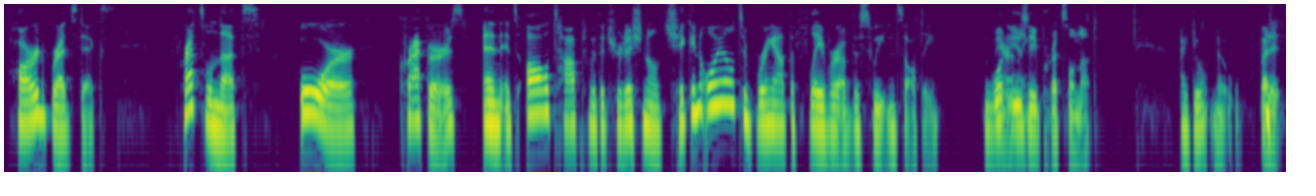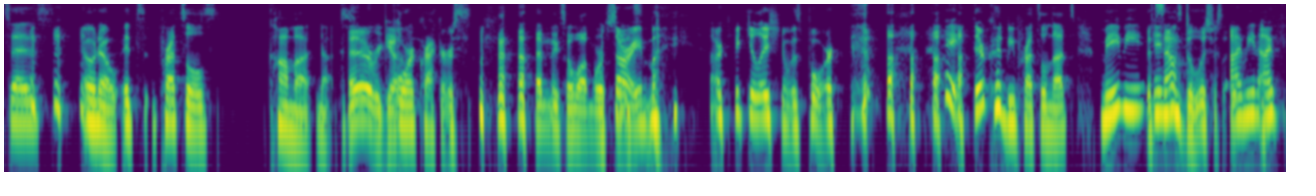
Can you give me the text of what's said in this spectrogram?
hard breadsticks, pretzel nuts, or crackers, and it's all topped with a traditional chicken oil to bring out the flavor of the sweet and salty. What is apparently. a pretzel nut? I don't know, but it says, oh no, it's pretzels, comma nuts. There we go. Or crackers. that makes a lot more sense. Sorry, my articulation was poor. hey, there could be pretzel nuts. Maybe It sounds delicious. I mean, I've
